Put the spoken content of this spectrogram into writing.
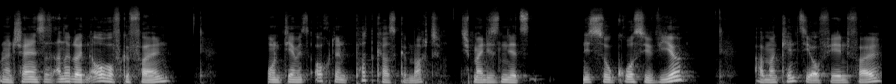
Und anscheinend ist das anderen Leuten auch aufgefallen. Und die haben jetzt auch einen Podcast gemacht. Ich meine, die sind jetzt nicht so groß wie wir, aber man kennt sie auf jeden Fall.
